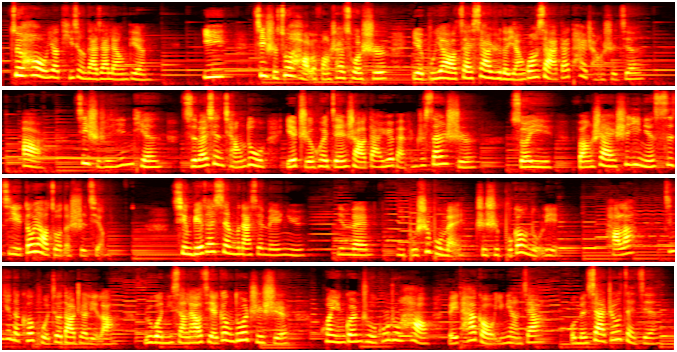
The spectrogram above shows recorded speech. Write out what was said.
最后要提醒大家两点：一。即使做好了防晒措施，也不要在夏日的阳光下待太长时间。二，即使是阴天，紫外线强度也只会减少大约百分之三十。所以，防晒是一年四季都要做的事情。请别再羡慕那些美女，因为你不是不美，只是不够努力。好了，今天的科普就到这里了。如果你想了解更多知识，欢迎关注公众号“维他狗营养家”。我们下周再见。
